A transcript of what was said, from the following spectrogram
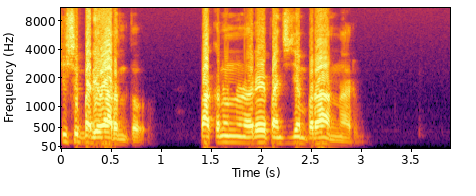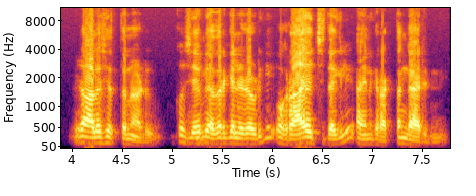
శిష్య పరివారంతో పక్కనున్న రే పంచజంపరా అన్నారు. వీడు ఆలోచిస్తున్నాడు. ఇంకోసేపు ఎదరికెళ్ళేటప్పటికి ఒక రాయి వచ్చి తగిలి ఆయనకి రక్తం గారింది.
